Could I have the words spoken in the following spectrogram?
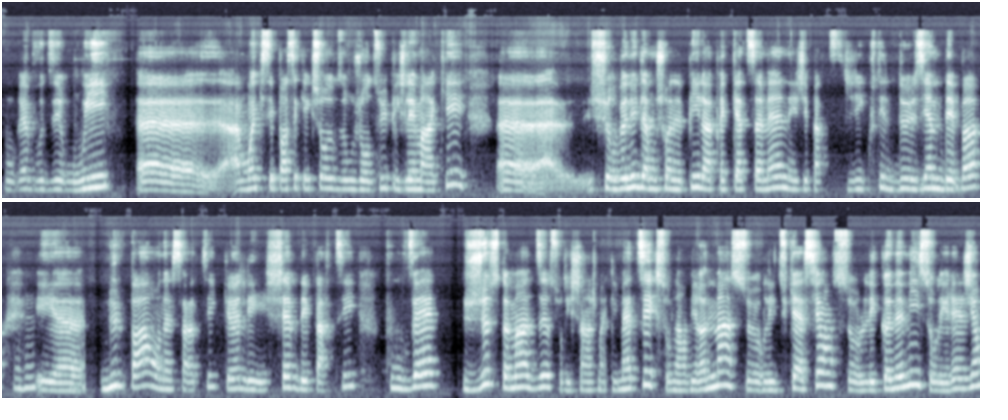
pourrais vous dire oui. Euh, à moins qu'il s'est passé quelque chose aujourd'hui puis que je l'ai manqué. Euh, je suis revenue de la Mouchouanepi là, après quatre semaines et j'ai j'ai écouté le deuxième débat mm-hmm. et euh, nulle part on a senti que les chefs des partis pouvaient justement dire sur les changements climatiques, sur l'environnement, sur l'éducation, sur l'économie, sur les régions,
